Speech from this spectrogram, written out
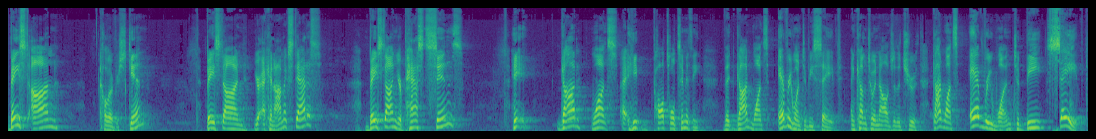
based on color of your skin, based on your economic status, based on your past sins. He, God wants, uh, he, Paul told Timothy that God wants everyone to be saved and come to a knowledge of the truth. God wants everyone to be saved.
